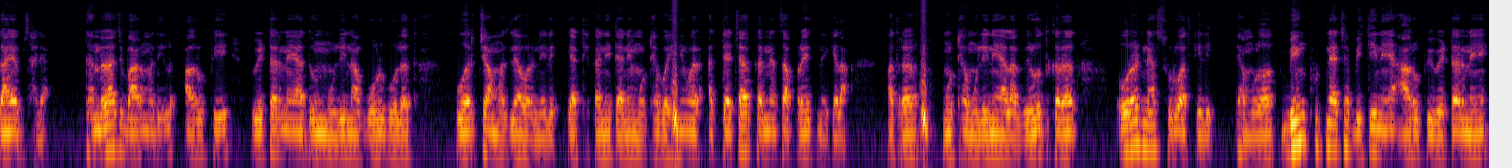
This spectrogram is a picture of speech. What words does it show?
गायब झाल्या. धनराज बारमधील आरोपी वेटरने या दोन मुलींना गोड बोलत वरच्या मजल्यावर नेले. या ठिकाणी त्याने मोठ्या बहिणीवर अत्याचार करण्याचा प्रयत्न केला. मात्र मोठ्या मुलीने याला विरोध करत ओरडण्यास सुरुवात केली. त्यामुळं बिंग फुटण्याच्या भीतीने आरोपी वेटरने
